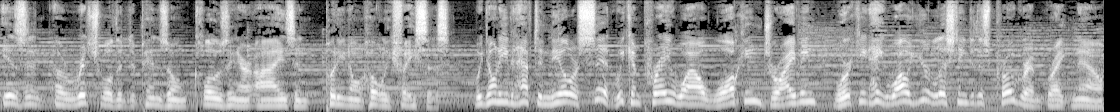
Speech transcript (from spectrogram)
isn't a ritual that depends on closing our eyes and putting on holy faces. We don't even have to kneel or sit. We can pray while walking, driving, working. Hey, while you're listening to this program right now,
